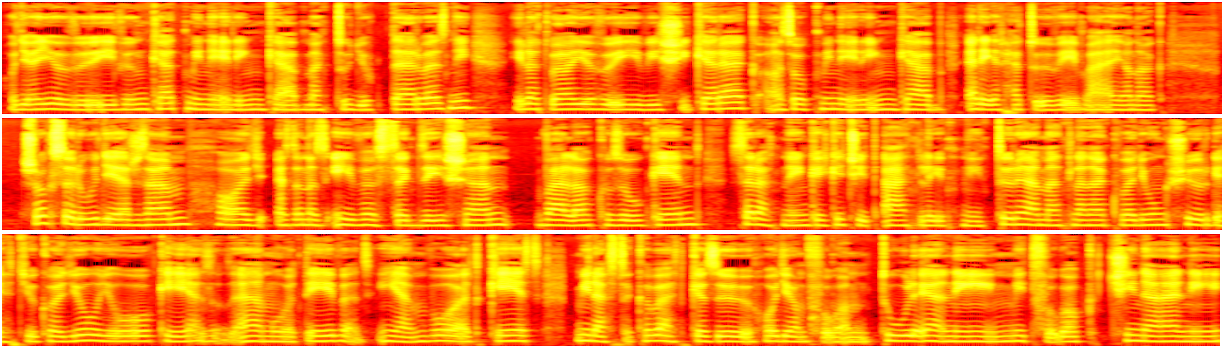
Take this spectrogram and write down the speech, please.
hogy a jövő évünket minél inkább meg tudjuk tervezni, illetve a jövő évi sikerek azok minél inkább elérhetővé váljanak. Sokszor úgy érzem, hogy ezen az évösszegzésen vállalkozóként szeretnénk egy kicsit átlépni. Türelmetlenek vagyunk, sürgetjük, hogy jó, jó, oké, ez az elmúlt év, ez ilyen volt, kész, mi lesz a következő, hogyan fogom túlélni, mit fogok csinálni.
